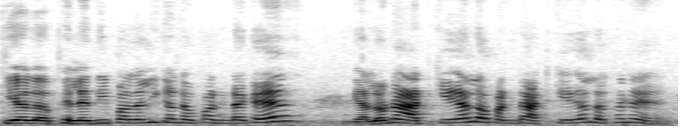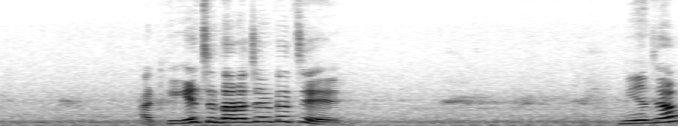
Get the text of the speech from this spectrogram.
কি হলো? ফেলে দিয়ে পালালি কেন পান্ডাকে? গেল না? আটকে গেল? পান্ডা আটকে গেল ওখানে? আটকে গেছে দরজার কাছে? নিয়ে যাও।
